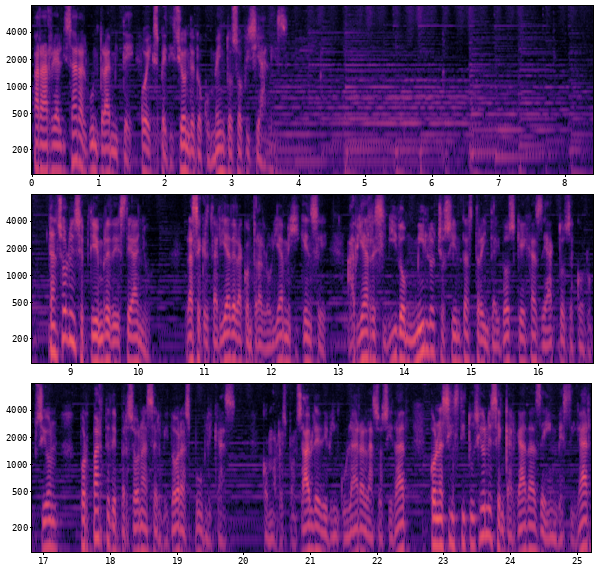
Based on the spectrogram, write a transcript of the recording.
para realizar algún trámite o expedición de documentos oficiales. Tan solo en septiembre de este año, la Secretaría de la Contraloría Mexiquense había recibido 1.832 quejas de actos de corrupción por parte de personas servidoras públicas, como responsable de vincular a la sociedad con las instituciones encargadas de investigar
